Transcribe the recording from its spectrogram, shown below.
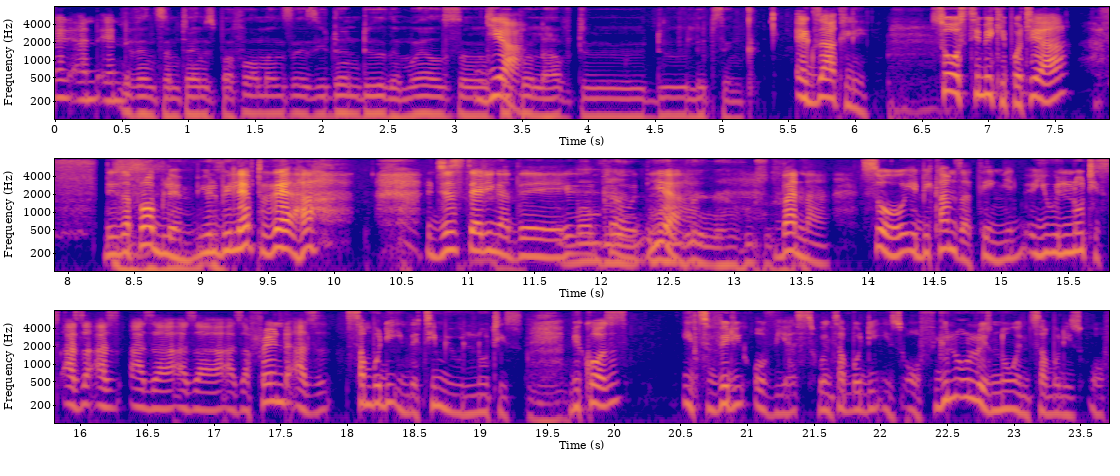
and and, and, Even sometimes performances you don't do them well, so Yeah. people have to do lip sync. exactly. So steam ikipotea there's a problem. You'll be left there just staring at the mumbling, crowd. Yeah. mumbling bana. So it becomes a thing. You, you will notice as a, as, as, a, as, a, as a friend as a, somebody in the team you will notice. Because it's very obvious when somebody is off. You'll always know when somebody is off.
